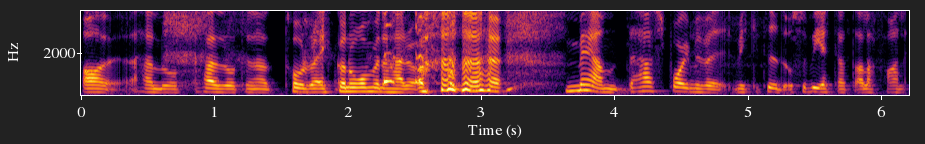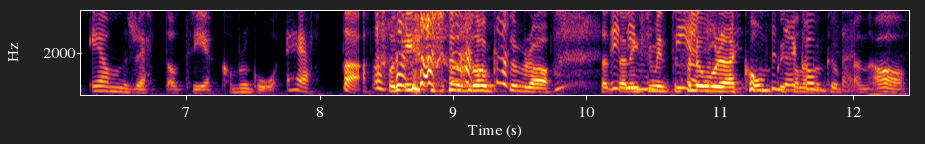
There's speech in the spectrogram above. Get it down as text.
ja, här, låter, här låter den här torra ekonomen här då. men det här sparar mig mycket tid och så vet jag att i alla fall en rätt av tre kommer att gå att äta. Och det känns också bra. Så att jag liksom inte förlorar kompisarna på kuppen. Ja.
